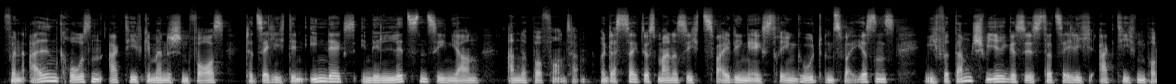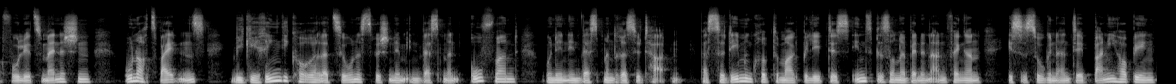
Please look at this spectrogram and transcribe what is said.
von allen großen aktiv gemanagten Fonds tatsächlich den Index in den letzten zehn Jahren underperformed haben. Und das zeigt aus meiner Sicht zwei Dinge extrem gut. Und zwar erstens, wie verdammt schwierig es ist, tatsächlich aktiven Portfolio Portfolio zu managen und auch zweitens, wie gering die Korrelation ist zwischen dem Investmentaufwand und den Investmentresultaten. Was zudem im Kryptomarkt beliebt ist, insbesondere bei den Anfängern, ist das sogenannte Bunny Hopping,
